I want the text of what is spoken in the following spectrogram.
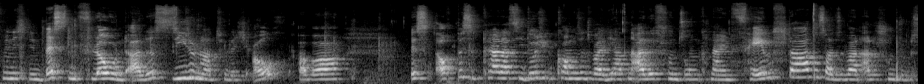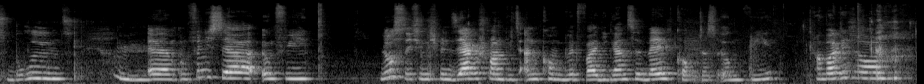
finde ich, den besten Flow und alles. Sido natürlich auch, aber ist auch ein bisschen klar, dass sie durchgekommen sind, weil die hatten alle schon so einen kleinen Fame-Status, also waren alle schon so ein bisschen berühmt. Ähm, und finde ich sehr irgendwie lustig und ich bin sehr gespannt, wie es ankommen wird, weil die ganze Welt guckt das irgendwie. Dann wollte ich so,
